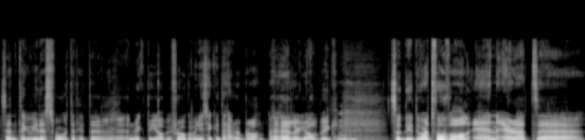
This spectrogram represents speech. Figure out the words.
Sen tycker vi det är svårt att hitta en riktigt jobbig fråga men jag tycker det här är bra, eller jobbig. Mm. Så du, du, har två val. En är att uh,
